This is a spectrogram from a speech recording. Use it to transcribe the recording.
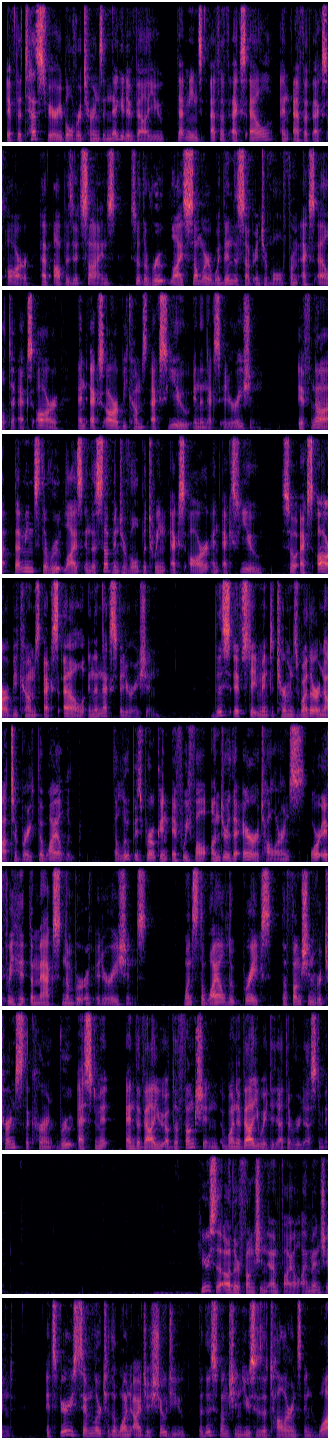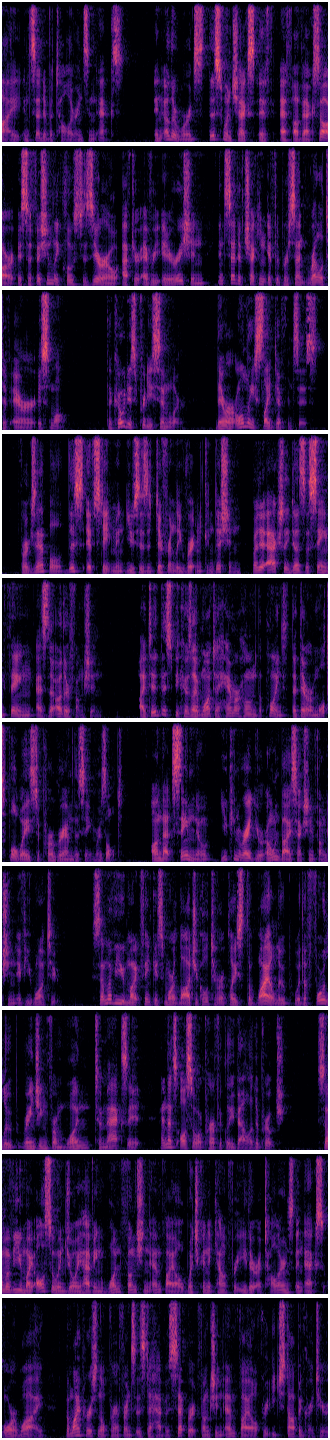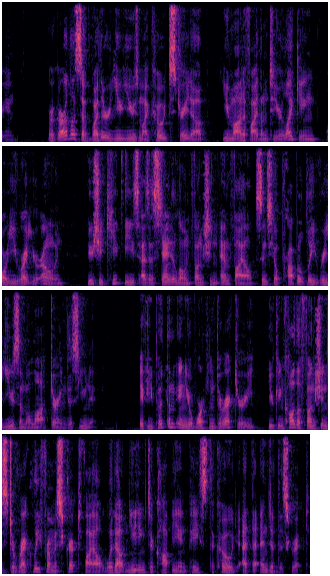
If the test variable returns a negative value, that means f of xl and f of xr have opposite signs, so the root lies somewhere within the subinterval from xl to xr, and xr becomes xu in the next iteration. If not, that means the root lies in the subinterval between xr and xu, so xr becomes xl in the next iteration. This if statement determines whether or not to break the while loop. The loop is broken if we fall under the error tolerance, or if we hit the max number of iterations. Once the while loop breaks, the function returns the current root estimate and the value of the function when evaluated at the root estimate. Here's the other function m file I mentioned. It's very similar to the one I just showed you, but this function uses a tolerance in y instead of a tolerance in x. In other words, this one checks if f of xr is sufficiently close to zero after every iteration instead of checking if the percent relative error is small. The code is pretty similar. There are only slight differences. For example, this if statement uses a differently written condition, but it actually does the same thing as the other function. I did this because I want to hammer home the point that there are multiple ways to program the same result. On that same note, you can write your own bisection function if you want to. Some of you might think it's more logical to replace the while loop with a for loop ranging from 1 to max it, and that's also a perfectly valid approach. Some of you might also enjoy having one function m file which can account for either a tolerance in x or y, but my personal preference is to have a separate function m file for each stopping criterion. Regardless of whether you use my code straight up, you modify them to your liking, or you write your own, you should keep these as a standalone function m file since you'll probably reuse them a lot during this unit. If you put them in your working directory, you can call the functions directly from a script file without needing to copy and paste the code at the end of the script.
